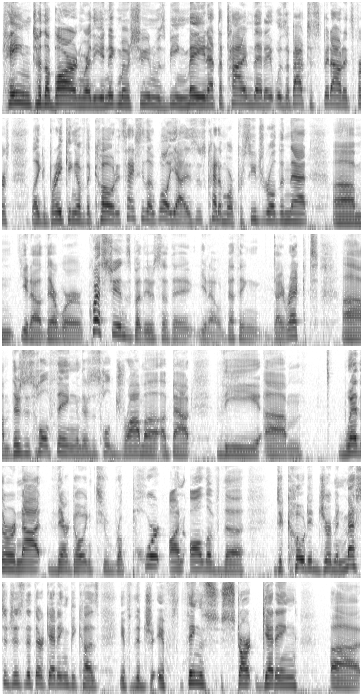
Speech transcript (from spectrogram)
came to the barn where the enigma machine was being made at the time that it was about to spit out its first like breaking of the code. It's actually like well yeah this is kind of more procedural than that. Um you know there were questions but there's nothing you know nothing direct. Um there's this whole thing there's this whole drama about the um whether or not they're going to report on all of the decoded German messages that they're getting because if the if things start getting uh,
